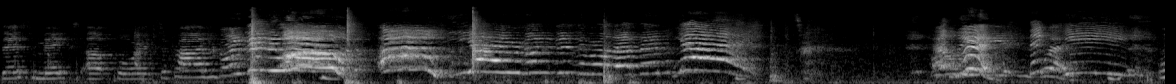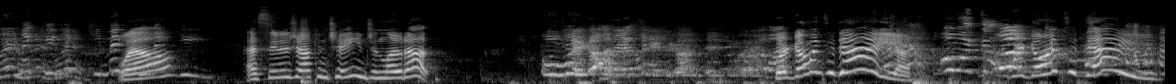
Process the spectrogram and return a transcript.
this makes up for it. Surprise! We're going to Disney World! Oh! Yay! We're going to Disney World, Evan! Yay! Win! Mickey! Win, Mickey, win, Mickey, Well- As soon as y'all can change and load up. Oh my god! We're going to Disney World! We're going today. Oh my god! We're going today.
